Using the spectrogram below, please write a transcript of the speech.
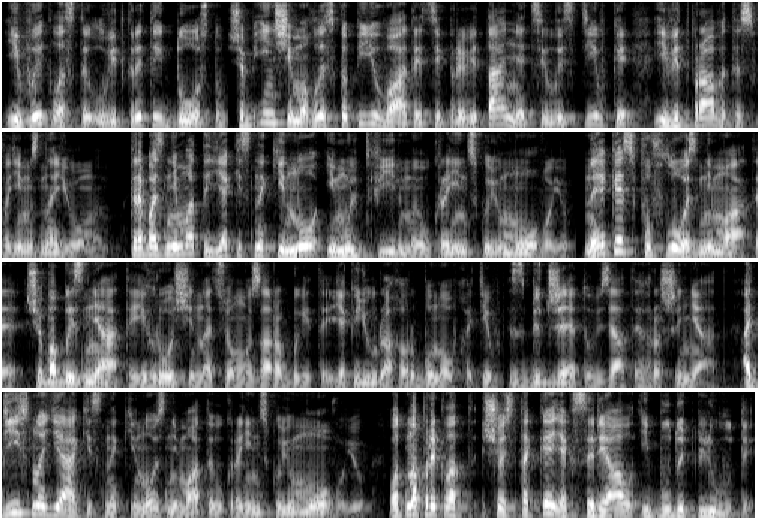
і викласти у відкритий доступ, щоб інші могли скопіювати ці привітання, ці листівки і відправити своїм знайомим. Треба знімати якісне кіно і мультфільми українською мовою. Не якесь фуфло знімати, щоб аби зняти і гроші на цьому заробити, як Юра Горбунов хотів з бюджету взяти грошенят, а дійсно якісне кіно знімати українською мовою. От, наприклад, щось таке, як серіал І будуть люди.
